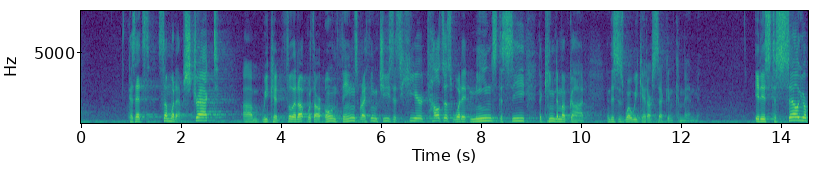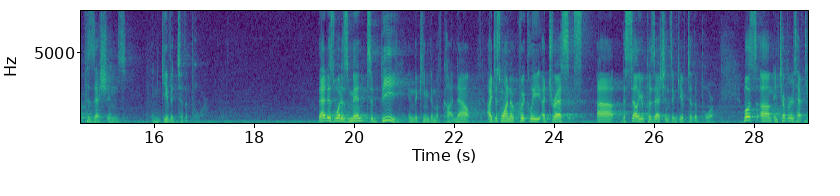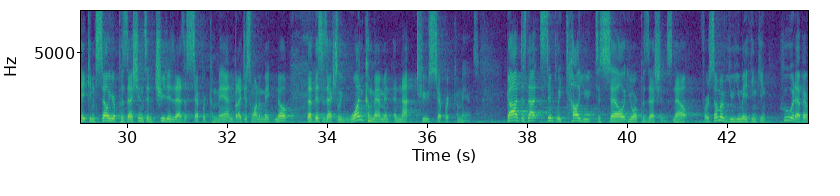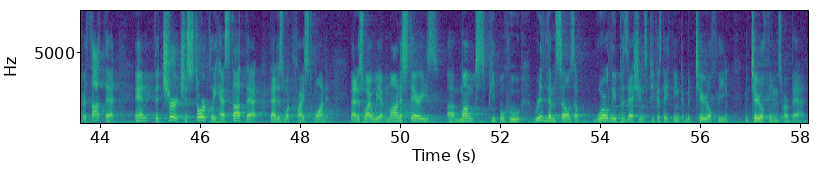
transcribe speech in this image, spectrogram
Because that's somewhat abstract. Um, we could fill it up with our own things, but I think Jesus here tells us what it means to see the kingdom of God. And this is where we get our second commandment it is to sell your possessions and give it to the poor. That is what is meant to be in the kingdom of God. Now, I just want to quickly address uh, the sell your possessions and give to the poor. Most um, interpreters have taken sell your possessions and treated it as a separate command, but I just want to make note that this is actually one commandment and not two separate commands. God does not simply tell you to sell your possessions. Now, for some of you, you may be thinking, who would have ever thought that? And the church historically has thought that that is what Christ wanted. That is why we have monasteries, uh, monks, people who rid themselves of worldly possessions because they think material, thi- material things are bad.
